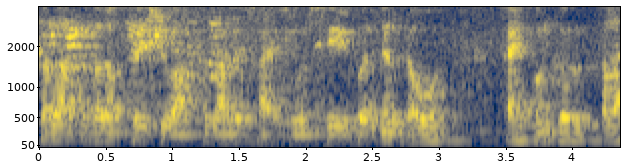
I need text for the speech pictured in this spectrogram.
चला आता त्याला फ्रेश येऊ आता झालं साईडवरशी बर्गर खाऊन काय पण करू चला.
